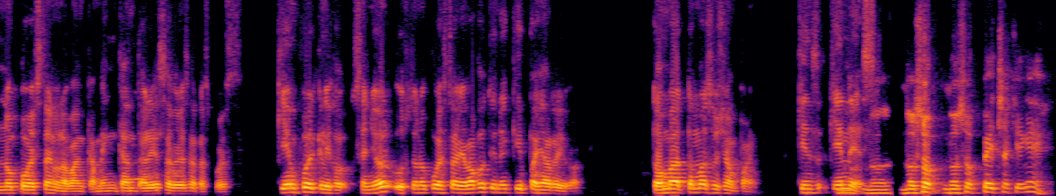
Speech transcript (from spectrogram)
no puede estar en la banca. Me encantaría saber esa respuesta. ¿Quién fue el que le dijo, señor, usted no puede estar ahí abajo, tiene que ir para allá arriba? Toma, toma su champán. ¿Quién, quién no, es? No, no, so, no, sospecha quién es.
